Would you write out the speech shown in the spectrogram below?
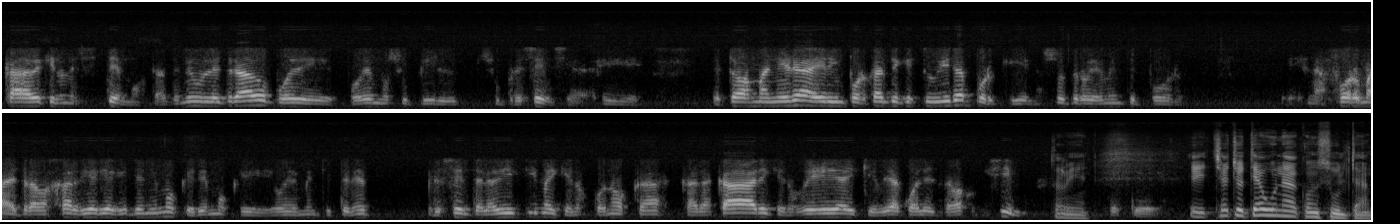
cada vez que lo necesitemos. Al tener un letrado puede podemos suplir su presencia. Eh, de todas maneras era importante que estuviera porque nosotros obviamente por eh, la forma de trabajar diaria que tenemos queremos que obviamente tener presente a la víctima y que nos conozca cara a cara y que nos vea y que vea cuál es el trabajo que hicimos. Está bien. Este... Eh, Chacho, te hago una consulta.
